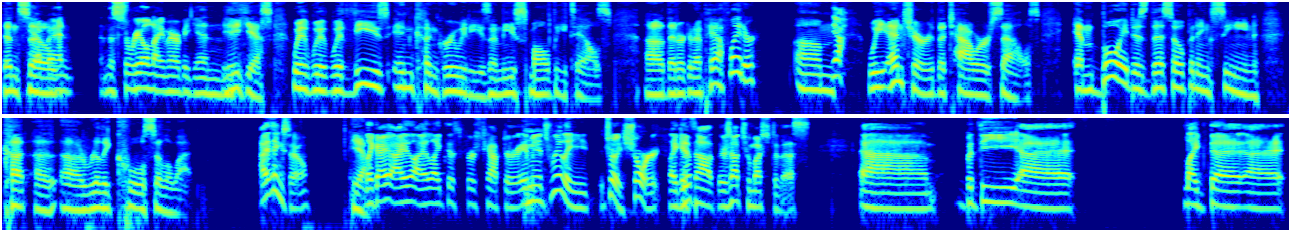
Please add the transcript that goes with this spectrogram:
And so Yep, and, and the surreal nightmare begins. yes with, with with these incongruities and these small details uh, that are going to pay off later um Yeah. we enter the tower cells. And boy does this opening scene cut a, a really cool silhouette I think so. yeah Like I, I, I like this first chapter. I mean, it's really, it's really short. Like Yep. it's not, there's not too much to this. Um, but the, uh, like the, uh,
